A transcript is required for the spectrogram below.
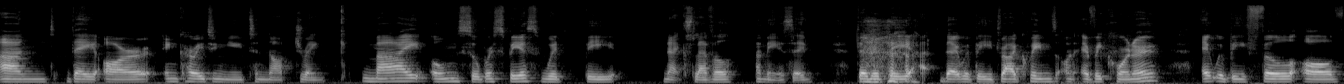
and they are encouraging you to not drink. My own sober space would be next level amazing. There would be there would be drag queens on every corner. It would be full of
